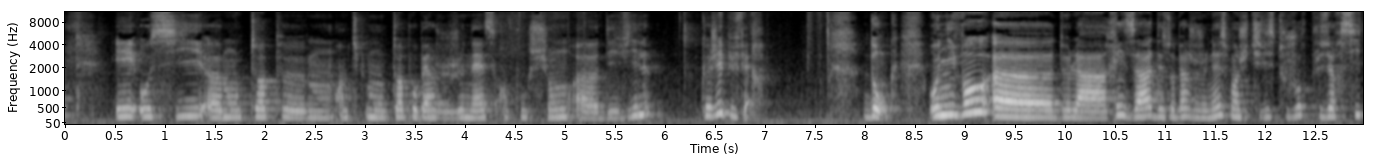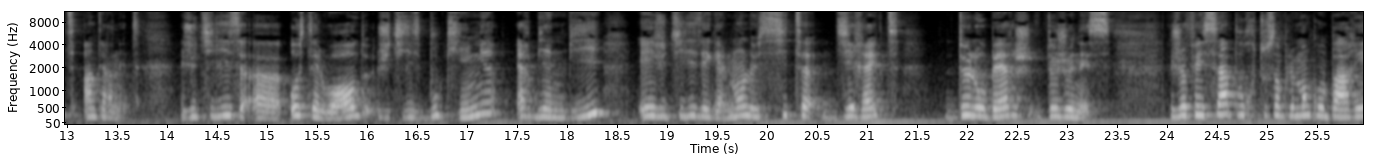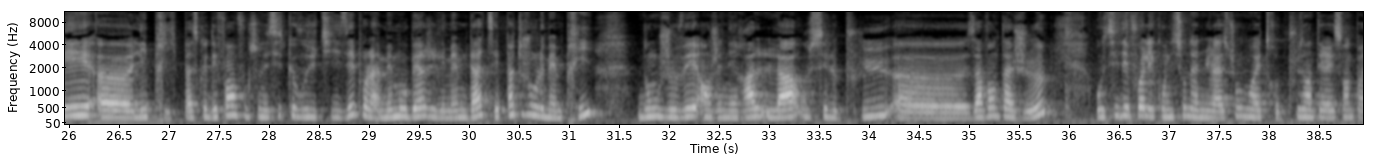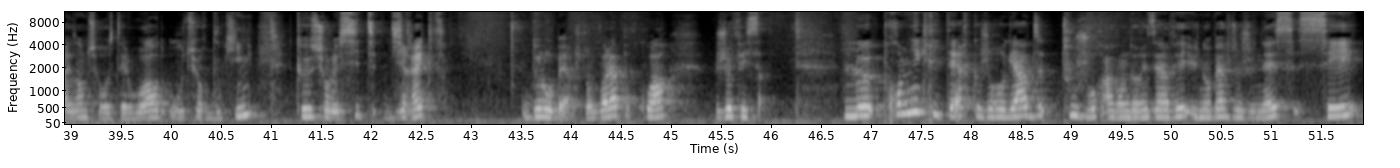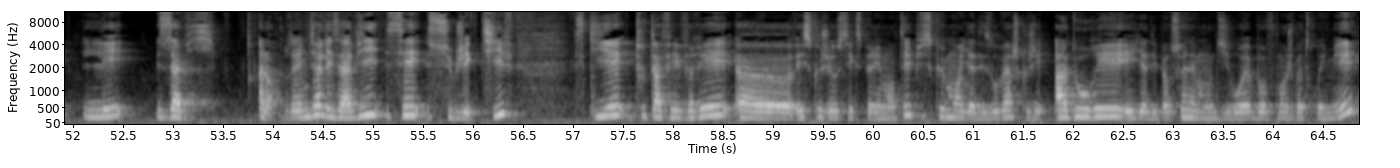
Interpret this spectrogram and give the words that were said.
et aussi mon top, un petit peu mon top auberge de jeunesse en fonction des villes que j'ai pu faire. Donc, au niveau euh, de la RESA, des auberges de jeunesse, moi j'utilise toujours plusieurs sites internet. J'utilise euh, Hostel World, j'utilise Booking, Airbnb et j'utilise également le site direct de l'auberge de jeunesse. Je fais ça pour tout simplement comparer euh, les prix. Parce que des fois, en fonction des sites que vous utilisez, pour la même auberge et les mêmes dates, c'est pas toujours le même prix. Donc je vais en général là où c'est le plus euh, avantageux. Aussi, des fois, les conditions d'annulation vont être plus intéressantes, par exemple sur Hostel World ou sur Booking, que sur le site direct de l'auberge. Donc voilà pourquoi je fais ça. Le premier critère que je regarde toujours avant de réserver une auberge de jeunesse, c'est les avis. Alors, vous allez me dire, les avis, c'est subjectif. Ce qui est tout à fait vrai euh, et ce que j'ai aussi expérimenté, puisque moi, il y a des auberges que j'ai adorées et il y a des personnes, elles m'ont dit, ouais, bof, moi, je vais trop aimer.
